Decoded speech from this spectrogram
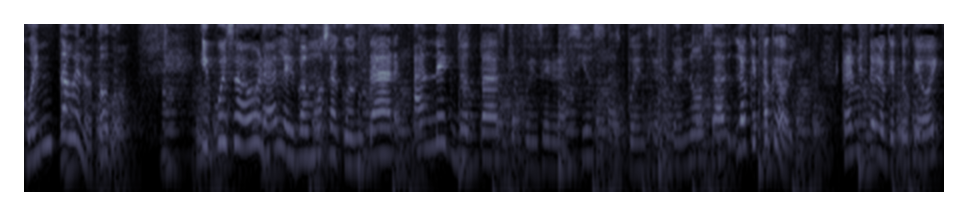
Cuéntamelo todo. Y pues ahora les vamos a contar anécdotas que pueden ser graciosas, pueden ser penosas, lo que toque hoy. Realmente lo que toque hoy,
